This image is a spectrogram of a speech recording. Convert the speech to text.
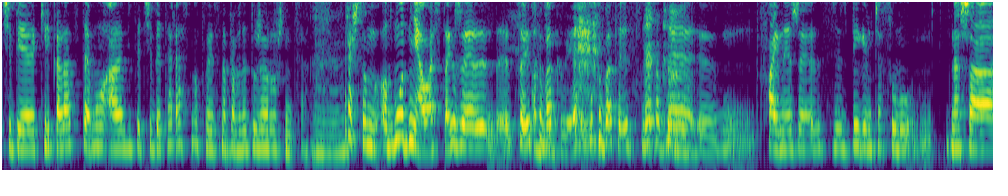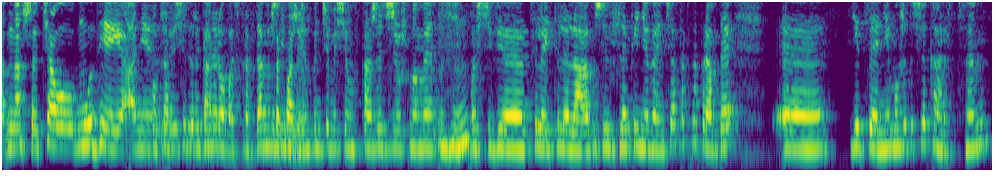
Ciebie kilka lat temu, a widzę Ciebie teraz, no to jest naprawdę duża różnica. Mhm. Zresztą odmłodniałaś, także e, to jest O, chyba, dziękuję. chyba to jest naprawdę y, fajne, że z, z biegiem czasu nasza, nasze ciało młodnieje, a nie... Potrafi się tak. zregenerować, prawda? Myślimy, Dokładnie. że już będziemy się starzeć, że już mamy Mhm. właściwie tyle i tyle lat, że już lepiej nie będzie, a tak naprawdę e, jedzenie może być lekarstwem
